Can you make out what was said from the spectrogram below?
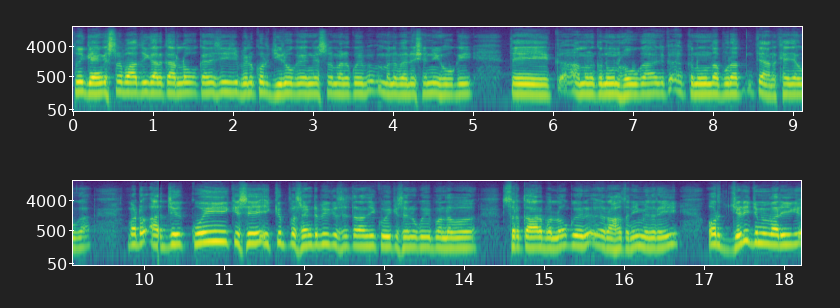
ਤੁਸੀਂ ਗੈਂਗਸਟਰਵਾਦ ਦੀ ਗੱਲ ਕਰ ਲਓ ਕਹਿੰਦੇ ਸੀ ਜੀ ਬਿਲਕੁਲ ਜ਼ੀਰੋ ਗੈਂਗਸਟਰ ਮਤਲਬ ਕੋਈ ਮਤਲਬ ਵੈਲੂਏਸ਼ਨ ਨਹੀਂ ਹੋਊਗੀ ਤੇ ਅਮਨ ਕਾਨੂੰਨ ਹੋਊਗਾ ਕਾਨੂੰਨ ਦਾ ਪੂਰਾ ਧਿਆਨ ਰੱਖਿਆ ਜਾਊਗਾ। ਬਟ ਅੱਜ ਕੋਈ ਕਿਸੇ 1% ਵੀ ਕਿਸੇ ਤਰ੍ਹਾਂ ਦੀ ਕੋਈ ਕਿਸੇ ਨੂੰ ਕੋਈ ਮਤਲਬ ਸਰਕਾਰ ਵੱਲੋਂ ਕੋਈ ਰਾਹਤ ਨਹੀਂ ਮਿਲ ਰਹੀ। ਔਰ ਜਿਹੜੀ ਜ਼ਿੰਮੇਵਾਰੀ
